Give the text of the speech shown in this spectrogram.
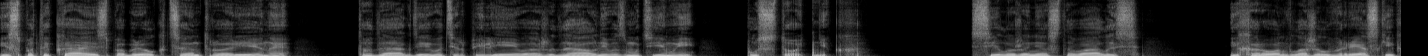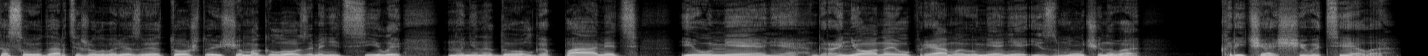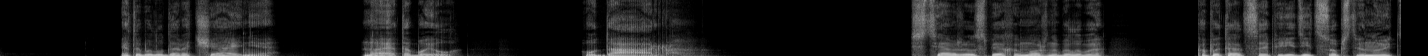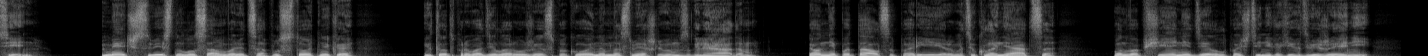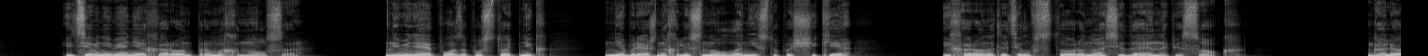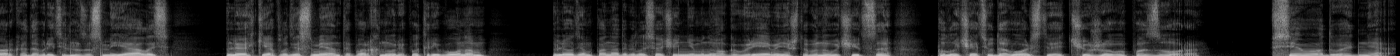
и, спотыкаясь, побрел к центру арены, туда, где его терпеливо ожидал невозмутимый пустотник. Сил уже не оставалось, и Харон вложил в резкий косой удар тяжелого лезвия то, что еще могло заменить силы, но ненадолго — память и умение, граненое упрямое умение измученного, кричащего тела. Это был удар отчаяния, но это был удар. С тем же успехом можно было бы попытаться опередить собственную тень. Меч свистнул у самого лица пустотника, и тот проводил оружие спокойным, насмешливым взглядом. Он не пытался парировать, уклоняться, он вообще не делал почти никаких движений. И тем не менее Харон промахнулся. Не меняя позы, пустотник небрежно хлестнул ланисту по щеке, и Харон отлетел в сторону, оседая на песок. Галерка одобрительно засмеялась, легкие аплодисменты порхнули по трибунам. Людям понадобилось очень немного времени, чтобы научиться получать удовольствие от чужого позора. Всего два дня.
